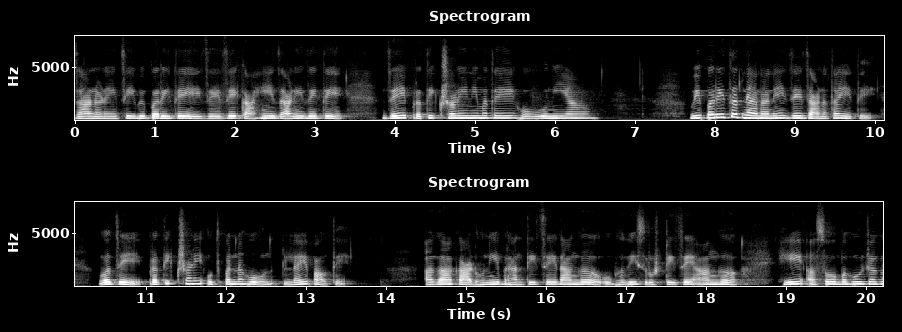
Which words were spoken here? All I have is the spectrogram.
जाणण्याची विपरीते जे जे काही जाणी जेते जे प्रतिक्षणी निमते होऊनिया. विपरीत ज्ञानाने जे जाणता येते व जे प्रतिक्षणी उत्पन्न होऊन लय पावते. अगा काढुनी भ्रांतीचे दांग उभवी सृष्टीचे अंग हे असो बहुजग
